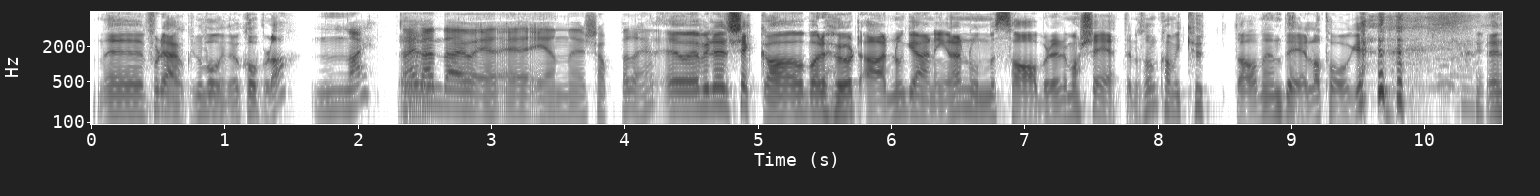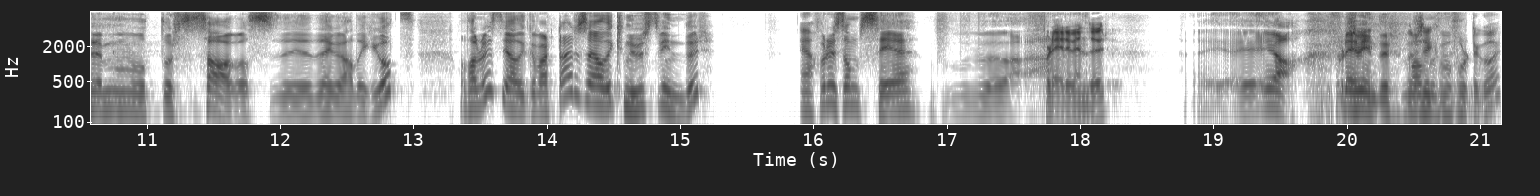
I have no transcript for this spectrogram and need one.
Eh, For det er jo ikke noen vogner å koble av. Nei, nei, nei, det er jo en, en sjappe, det. Jeg ville sjekka og bare hørt Er det noen gærninger her. Noen med sabel eller machete eller. Kan vi kutte av en del av toget? eller motorsage oss Det hadde ikke gått. Antageligvis. De hadde ikke vært der. Så jeg hadde knust vinduer. Ja. For å liksom se Flere vinduer. Ja, flere vinduer. For å sjekke hvor fort det går.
